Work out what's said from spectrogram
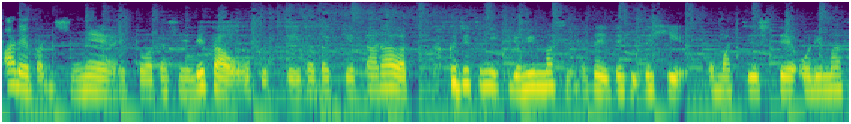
あればですね、えっと、私にレターを送っていただけたら確実に読みますので、ぜひぜひお待ちしております。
